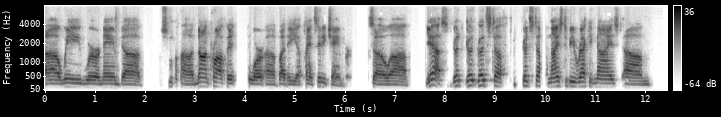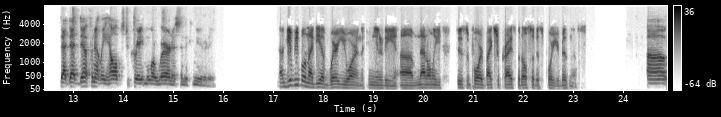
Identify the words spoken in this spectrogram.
uh, we were named uh, uh nonprofit for uh, by the uh, Plant City Chamber. So yes, good, good, good stuff. Good stuff. Nice to be recognized. Um, that that definitely helps to create more awareness in the community. Now, give people an idea of where you are in the community, um, not only to support Bikes for Christ, but also to support your business. Uh,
